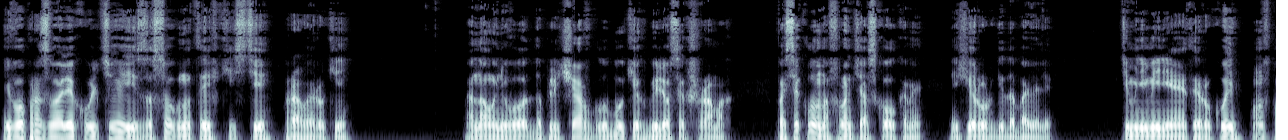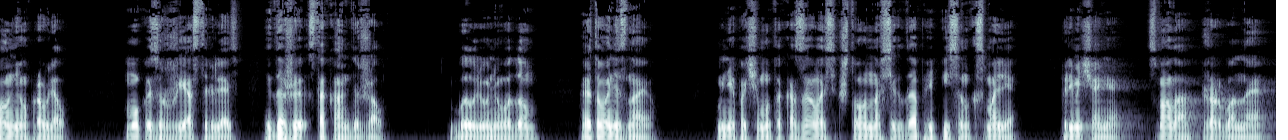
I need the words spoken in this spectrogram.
Его прозвали Культей из-за согнутой в кисти правой руки. Она у него до плеча в глубоких белесых шрамах. Посекло на фронте осколками, и хирурги добавили. Тем не менее, этой рукой он вполне управлял. Мог из ружья стрелять, и даже стакан держал. Был ли у него дом? Этого не знаю. Мне почему-то казалось, что он навсегда приписан к смоле. Примечание. Смола, жаргонная.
